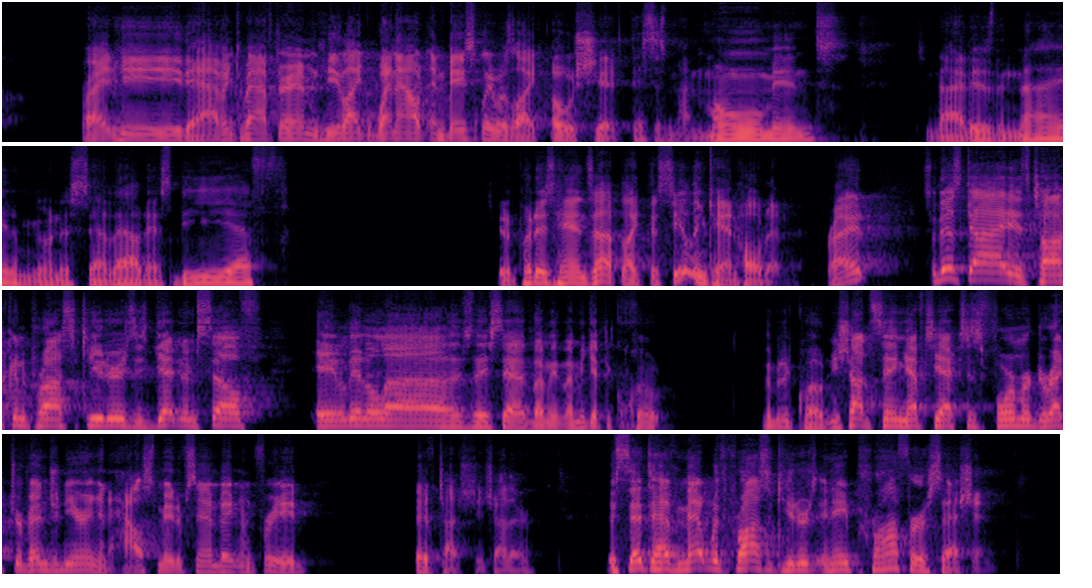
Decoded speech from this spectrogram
right? He they haven't come after him, and he like went out and basically was like, "Oh shit, this is my moment. Tonight is the night. I'm going to sell out SBF." He's going to put his hands up like the ceiling can't hold him, right? So this guy is talking to prosecutors. He's getting himself a little, uh, as they said, let me let me get the quote. Limited quote. Nishad Singh, FTX's former director of engineering and housemate of Sam Bankman Fried, they've touched each other, is said to have met with prosecutors in a proffer session.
